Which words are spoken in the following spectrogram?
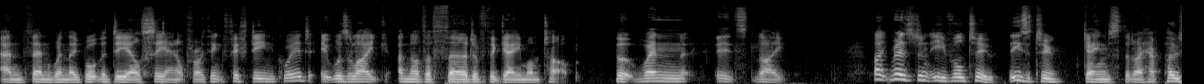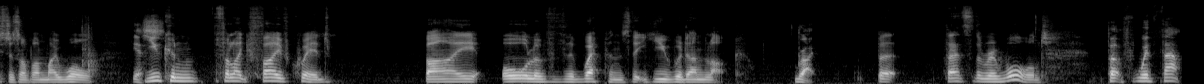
And then when they brought the DLC out for I think fifteen quid, it was like another third of the game on top. But when it's like, like Resident Evil Two, these are two games that I have posters of on my wall. Yes, You can for like five quid buy all of the weapons that you would unlock, right. but that's the reward. But with that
